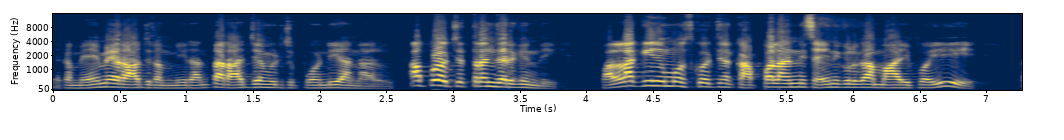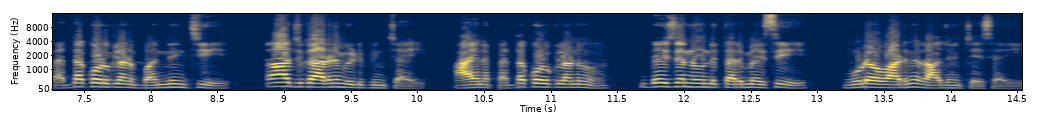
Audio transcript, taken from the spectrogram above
ఇక మేమే రాజులం మీరంతా రాజ్యం విడిచిపోండి అన్నారు. అప్పుడు చిత్రం జరిగింది. పల్లకీని మోసుకొచ్చిన కప్పలన్నీ సైనికులుగా మారిపోయి పెద్ద కొడుకులను బంధించి రాజుగారిని విడిపించాయి. ఆయన పెద్ద కొడుకులను దేశం నుండి తరిమేసి మూడో వాడిని రాజుని చేశాయి.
